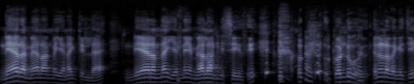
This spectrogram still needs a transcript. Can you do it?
நேர மேலாண்மை எனக்கு இல்லை நேரம் தான் என்னைய மேலாண்மை செய்து கொண்டு போகுது. என்னடா தங்கச்சி?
